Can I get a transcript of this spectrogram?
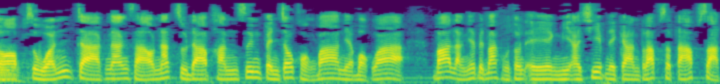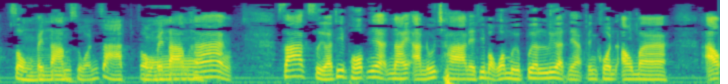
สอบสวนจากนางสาวนัทสุดาพันธ์ซึ่งเป็นเจ้าของบ้านเนี่ยบอกว่าบ้านหลังนี้เป็นบ้านของตนเอง มีอาชีพในการรับสตาฟสัตว์ ส่งไปตามสวนสัตว์ ส่งไปตามห้าง ซากเสือที่พบเนี่ยนายอนุชาเนี่ยที่บอกว่ามือเปื้อนเลือดเนี่ยเป็นคนเอามา เอา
